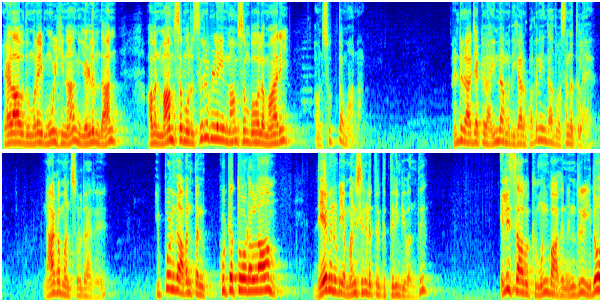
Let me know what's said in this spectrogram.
ஏழாவது முறை மூழ்கினான் எழுந்தான். அவன் மாம்சம் ஒரு சிறுபிள்ளையின் மாம்சம் போல மாறி அவன் சுத்தமானான். ரெண்டு ராஜாக்கள் ஐந்தாம் அதிகாரம் பதினைந்தாவது வசனத்தில் நாகமான் சொல்கிறாரு இப்பொழுது அவன் தன் கூட்டத்தோடெல்லாம் தேவனுடைய மனுஷனிடத்திற்கு திரும்பி வந்து எலிசாவுக்கு முன்பாக நின்று இதோ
